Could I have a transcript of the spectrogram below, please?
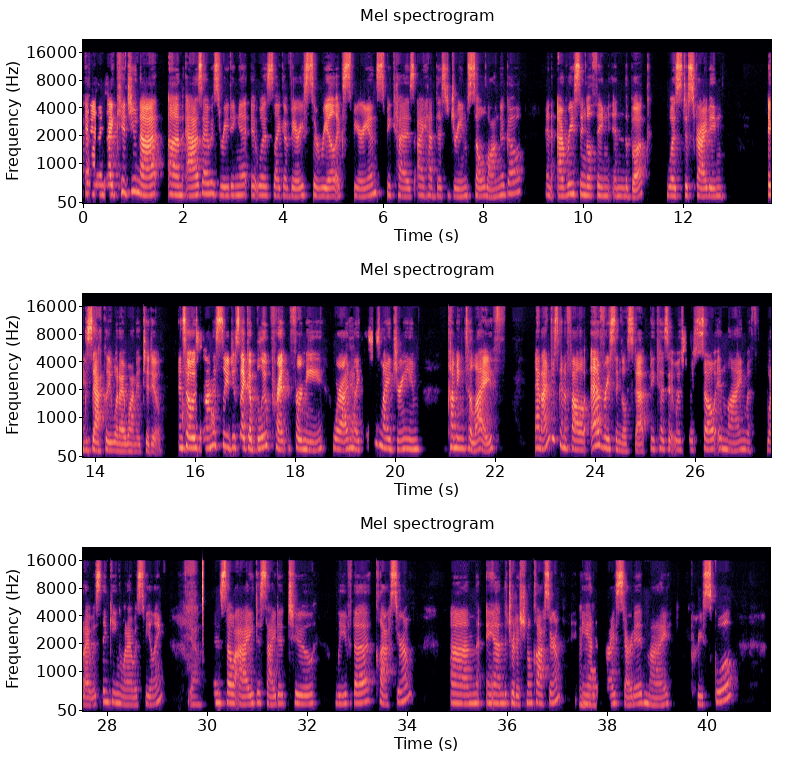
and i kid you not um, as i was reading it it was like a very surreal experience because i had this dream so long ago and every single thing in the book was describing exactly what i wanted to do and so it was honestly just like a blueprint for me where I'm Yeah. like, this is my dream coming to life. And I'm just going to follow every single step because it was just so in line with what I was thinking, what I was feeling. Yeah. And so I decided to leave the classroom um, and the traditional classroom. Mhm. And I started my preschool.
